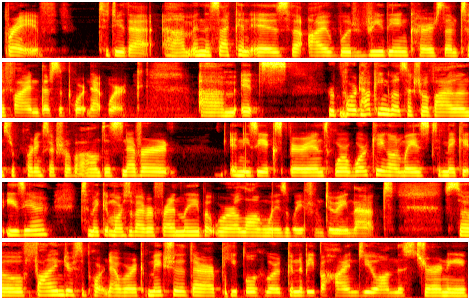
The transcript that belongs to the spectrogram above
brave to do that. Um, and the second is that I would really encourage them to find their support network. Um, it's report talking about sexual violence, reporting sexual violence. It's never an easy experience. We're working on ways to make it easier, to make it more survivor friendly, but we're a long ways away from doing that. So find your support network. Make sure that there are people who are going to be behind you on this journey,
